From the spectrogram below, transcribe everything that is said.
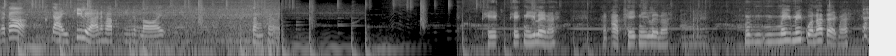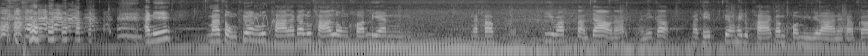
แล้วก็จ่ายที่เหลือนะครับเรียบร้อย สั่งค่ะเทคเทคนี้เลยนะอัดเทคนี้เลยนะไม่ไม่ไม่กลัวหน้าแตกนะ อันนี้ มาส่งเครื่องลูกค้าแล้วก็ลูกค้าลงคอร์สเรียนนะครับ ที่วัดสารเจ้านะ อันนี้ก็มาเทสเครื่องให้ลูกค้าก็พอมีเวลานะครับ ก็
